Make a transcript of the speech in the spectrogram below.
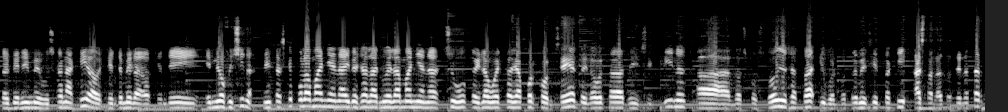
entonces vienen y me buscan aquí a ver me la atiende en mi oficina. Mientras que por la mañana, hay veces a las 9 de la mañana, subo, doy la vuelta ya por consejo, doy la vuelta a la disciplina, a los custodios, hasta, y vuelvo otra vez siento aquí hasta las 2 de la tarde.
